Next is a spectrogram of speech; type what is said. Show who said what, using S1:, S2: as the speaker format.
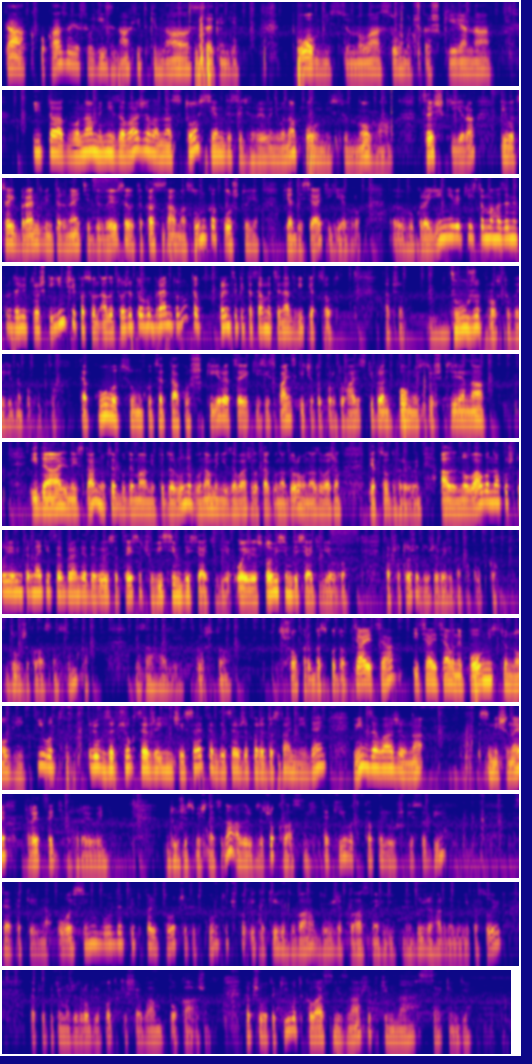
S1: Так, показую свої знахідки на секонді. Повністю нова сумочка шкіряна. І так, вона мені заважила на 170 гривень. Вона повністю нова. Це шкіра. І оцей бренд в інтернеті дивився. От така сама сумка коштує 50 євро. Е, В Україні в якісь там магазини продають трошки інший фасон, але теж того бренду. Ну, так, в принципі, та сама ціна 2500. Так що дуже просто вигідна покупка. Таку от сумку це також шкіра, це якийсь іспанський чи то португальський бренд, повністю шкіряна. Ідеальний стан, ну це буде мамі подарунок. Вона мені заважила, так вона дорого, вона заважила 500 гривень. Але нова вона коштує в інтернеті, цей бренд, я дивився, 1080 євро. Ой, 180 євро. Так що теж дуже вигідна покупка. Дуже класна сумка. Взагалі, просто шопер безподобний. Ця і ця, і ця і ця вони повністю нові. І от рюкзачок, це вже інший секонд, і це вже передостанній день. Він заважив на смішних 30 гривень. Дуже смішна ціна, але рюкзачок класний. Такі от капелюшки собі. Це такий на осінь буде під пальто чи під курточку. І таких два дуже класних літніх. Дуже гарно мені пасують. Так що потім може зроблю фотки, ще вам покажу. Так що отакі от класні знахідки на секонді.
